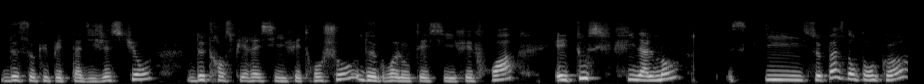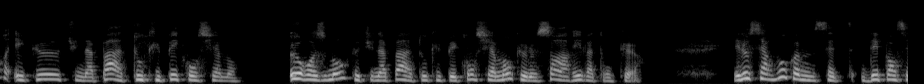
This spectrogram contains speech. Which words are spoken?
de s'occuper de ta digestion, de transpirer s'il fait trop chaud, de grelotter s'il fait froid, et tout finalement ce qui se passe dans ton corps et que tu n'as pas à t'occuper consciemment. Heureusement que tu n'as pas à t'occuper consciemment que le sang arrive à ton cœur. Et le cerveau, comme cette dépense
